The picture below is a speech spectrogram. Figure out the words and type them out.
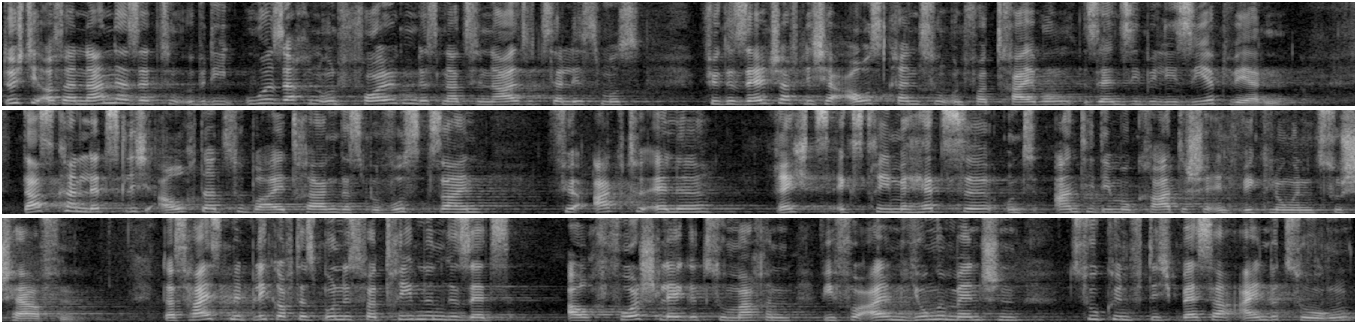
durch die Auseinandersetzung über die Ursachen und Folgen des Nationalsozialismus für gesellschaftliche Ausgrenzung und Vertreibung sensibilisiert werden. Das kann letztlich auch dazu beitragen, das Bewusstsein für aktuelle rechtsextreme Hetze und antidemokratische Entwicklungen zu schärfen. Das heißt, mit Blick auf das Bundesvertriebenengesetz auch Vorschläge zu machen, wie vor allem junge Menschen zukünftig besser einbezogen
